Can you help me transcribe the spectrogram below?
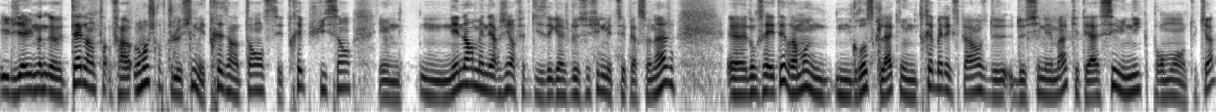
Il y a une euh, telle Enfin, moi, je trouve que le film est très intense, c'est très puissant. Il y a une, une énorme énergie en fait qui se dégage de ce film et de ses personnages. Euh, donc, ça a été vraiment une, une grosse claque, une très belle expérience de, de cinéma qui était assez unique pour moi en tout cas.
